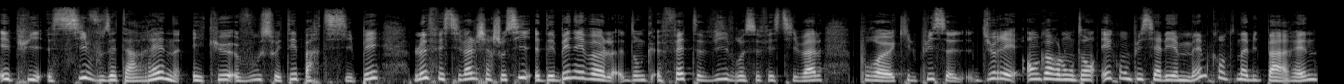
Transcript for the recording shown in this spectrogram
Et puis, si vous êtes à Rennes et que vous souhaitez participer, le festival cherche aussi des bénévoles. Donc, faites vivre ce festival pour euh, qu'il puisse durer encore longtemps et qu'on puisse y aller même quand on n'habite pas à Rennes.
